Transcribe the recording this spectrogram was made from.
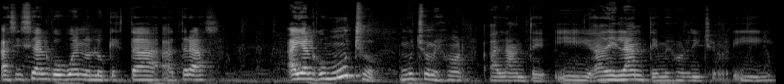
así sea algo bueno lo que está atrás, hay algo mucho, mucho mejor adelante y adelante, mejor dicho. Y,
